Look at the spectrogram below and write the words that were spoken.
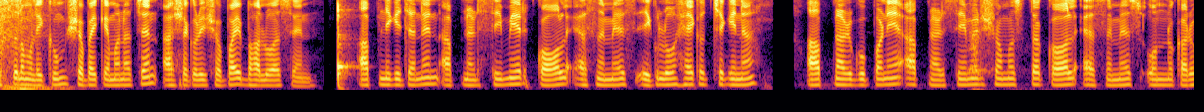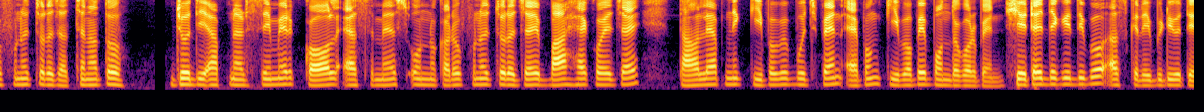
আসসালামু আলাইকুম, সবাই কেমন আছেন? আশা করি সবাই ভালো আছেন। আপনি কি জানেন আপনার সিমের কল এস এম এস এগুলো হ্যাক হচ্ছে কিনা? আপনার গোপনে আপনার সিমের সমস্ত কল এস এম এস অন্য কারও ফোনে চলে যাচ্ছে না তো? যদি আপনার সিমের কল এস এম এস অন্য কারও ফোনে চলে যায় বা হ্যাক হয়ে যায়, তাহলে আপনি কীভাবে বুঝবেন এবং কীভাবে বন্ধ করবেন? সেটাই দেখিয়ে দিব আজকের এই ভিডিওতে।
